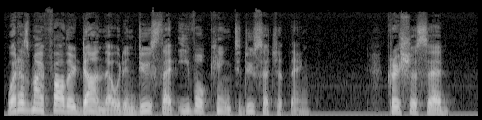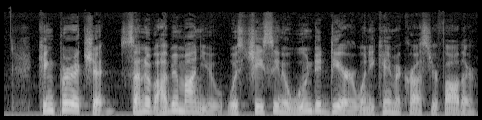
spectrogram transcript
What has my father done that would induce that evil king to do such a thing? Krishna said, King Parikshit, son of Abhimanyu, was chasing a wounded deer when he came across your father.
